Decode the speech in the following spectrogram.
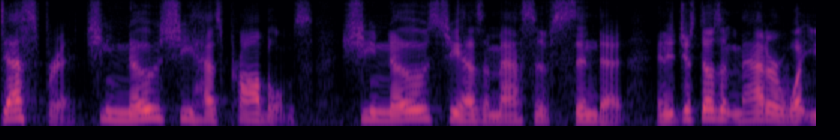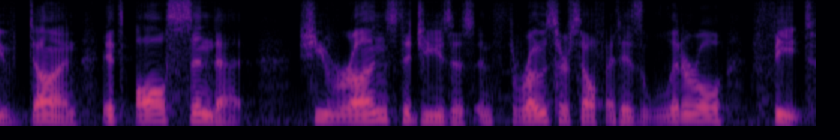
desperate, she knows she has problems. She knows she has a massive sin debt. And it just doesn't matter what you've done, it's all sin debt. She runs to Jesus and throws herself at his literal feet,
